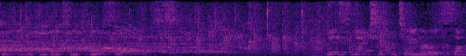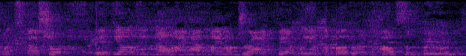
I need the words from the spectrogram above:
for LGBTQ souls. This next entertainer is somewhat special. If y'all didn't know, I have my own drag family. I'm the mother of the House of Moon.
